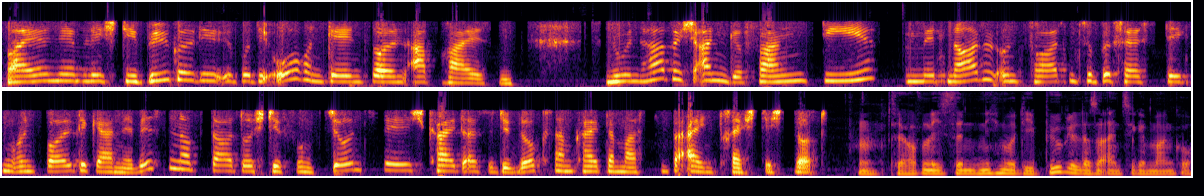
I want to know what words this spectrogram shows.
weil nämlich die Bügel, die über die Ohren gehen sollen, abreißen. Nun habe ich angefangen, die mit Nadel und Faden zu befestigen und wollte gerne wissen, ob dadurch die Funktionsfähigkeit, also die Wirksamkeit der Masken beeinträchtigt wird. Hm, ja, hoffentlich sind nicht nur die Bügel das einzige Manko.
